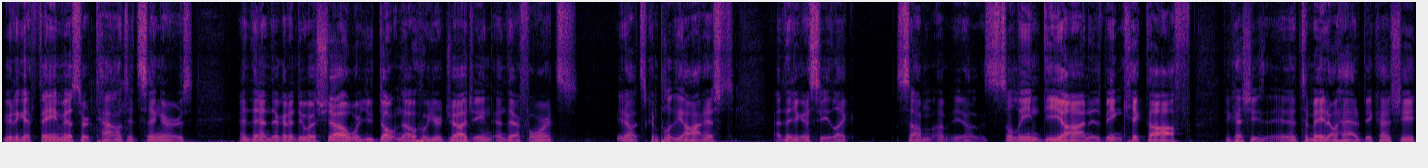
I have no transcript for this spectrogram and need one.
You're gonna get famous or talented singers, and then they're gonna do a show where you don't know who you're judging, and therefore it's you know it's completely honest. And then you're gonna see like some um, you know Celine Dion is being kicked off because she's in a tomato head because she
